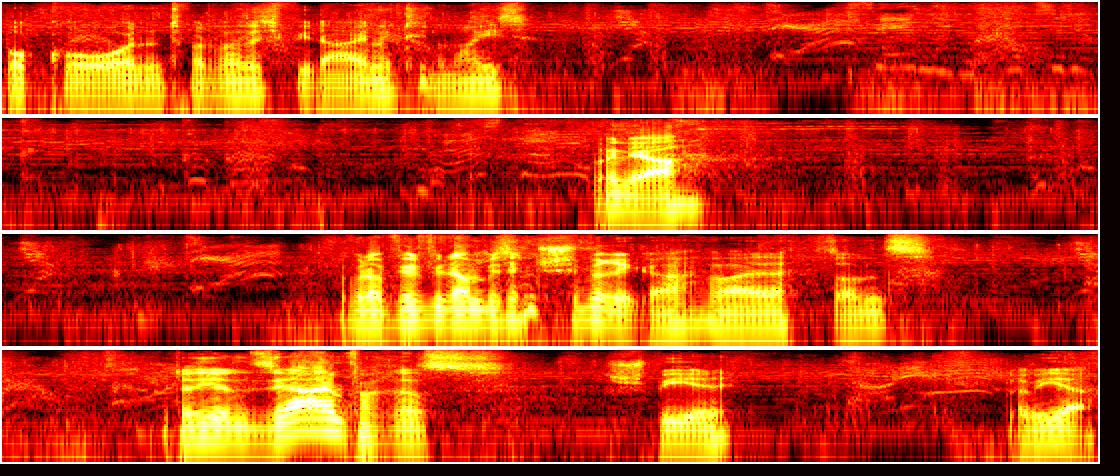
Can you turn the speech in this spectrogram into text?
Boko und was weiß ich wieder eine Typ hieß. Und ja. Aber wird wieder ein bisschen schwieriger weil sonst das hier ein sehr einfaches Spiel. Ja.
